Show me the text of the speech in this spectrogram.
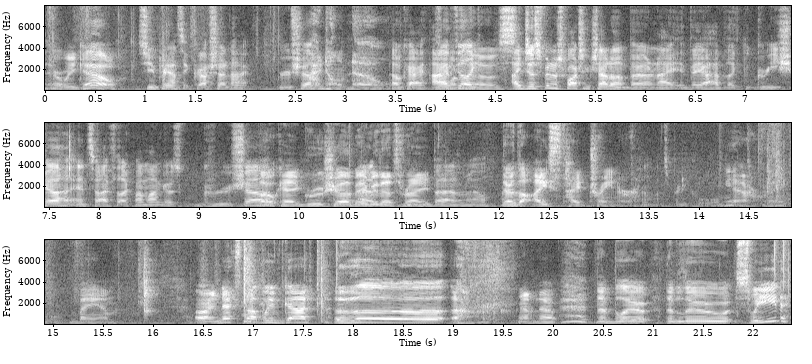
There we go. So you pronounce it Grusha, not Grusha? I don't know. Okay, I one feel like those. I just finished watching Shadow and Bone, and I they have like the Grisha, and so I feel like my mind goes Grusha. Okay, Grusha, maybe Uh, that's right. But I don't know. They're the ice type trainer. Oh, that's pretty cool. Yeah, right? Bam. All right, next up we've got the I don't know the blue the blue Swede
